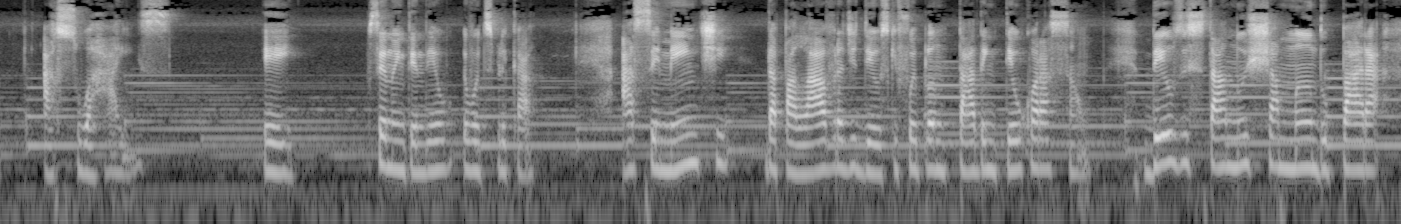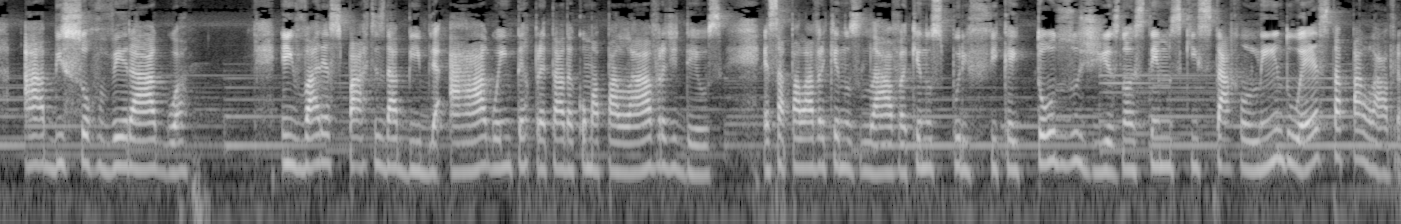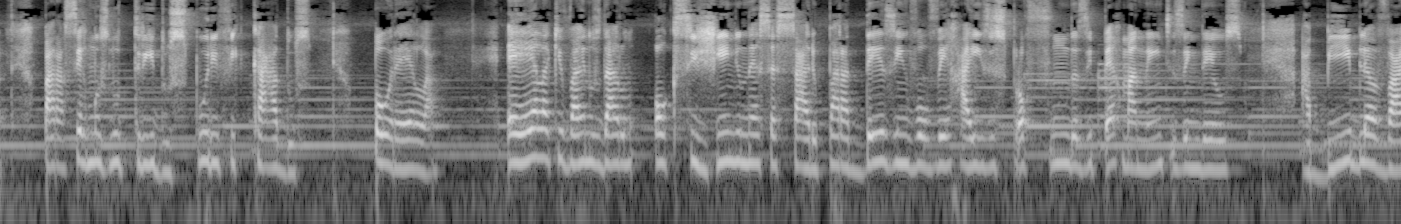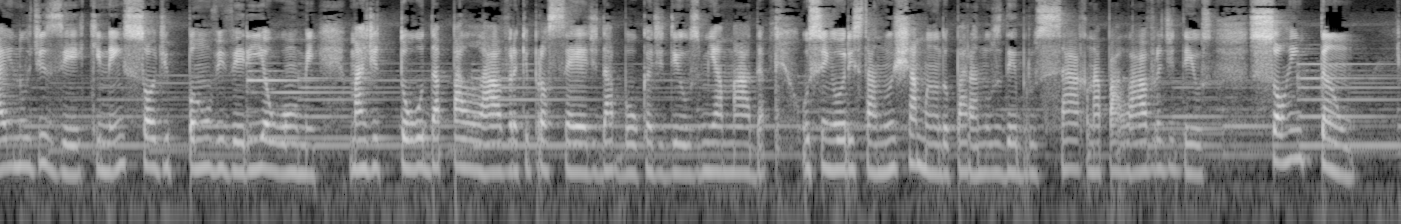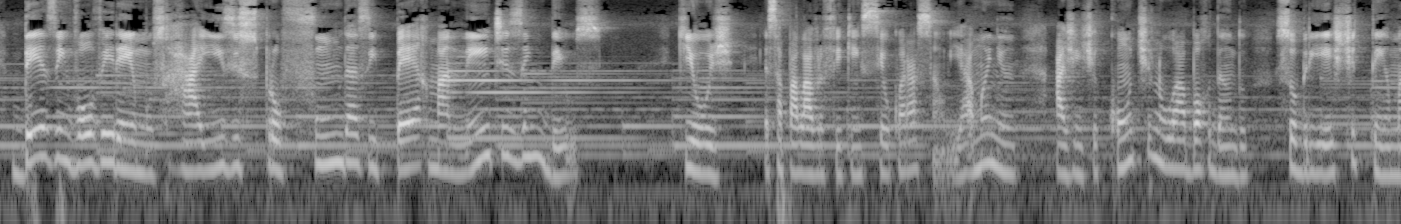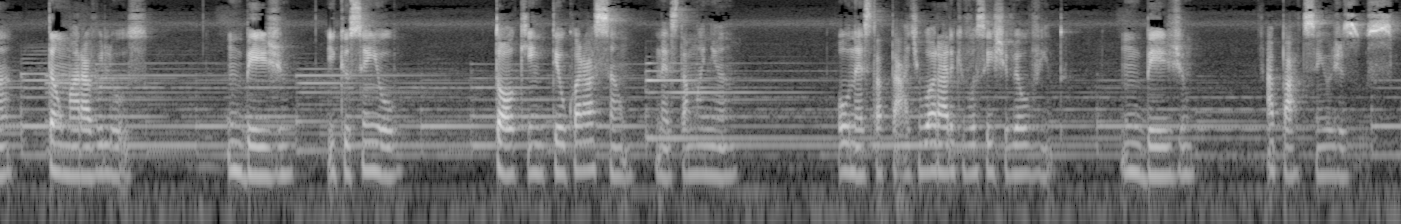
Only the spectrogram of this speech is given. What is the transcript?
a sua raiz. Ei, você não entendeu? Eu vou te explicar. A semente da palavra de Deus que foi plantada em teu coração. Deus está nos chamando para absorver água em várias partes da Bíblia, a água é interpretada como a palavra de Deus. Essa palavra que nos lava, que nos purifica e todos os dias nós temos que estar lendo esta palavra para sermos nutridos, purificados por ela. É ela que vai nos dar o oxigênio necessário para desenvolver raízes profundas e permanentes em Deus. A Bíblia vai nos dizer que nem só de pão viveria o homem, mas de toda palavra que procede da boca de Deus, minha amada. O Senhor está nos chamando para nos debruçar na palavra de Deus. Só então desenvolveremos raízes profundas e permanentes em Deus. Que hoje essa palavra fique em seu coração e amanhã a gente continua abordando sobre este tema tão maravilhoso. Um beijo e que o Senhor toque em teu coração nesta manhã ou nesta tarde, o horário que você estiver ouvindo. Um beijo. A parte do Senhor Jesus.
